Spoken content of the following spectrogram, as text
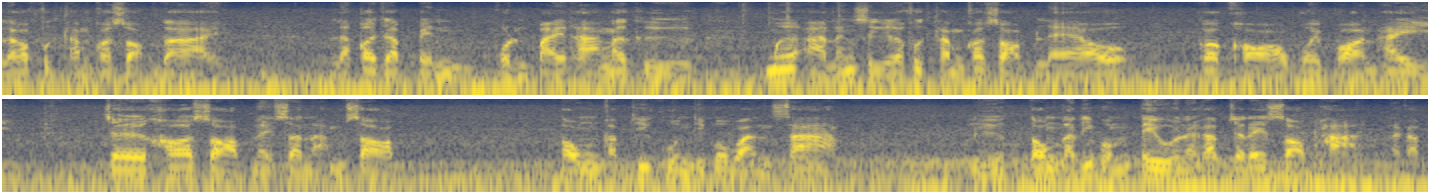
แล้วก็ฝึกทำข้อสอบได้ แล้วก็จะเป็นผลปลายทางก็คือ เมื่ออ่านหนังสือแล้วฝึกทำข้อสอบแล้ว ก็ขออวยพรให้เจอข้อสอบในสนามสอบ ตรงกับที่คุณทิพวรรณทราบ หรือตรงกับที่ผมติวนะครับ จะได้สอบผ่านนะครับ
